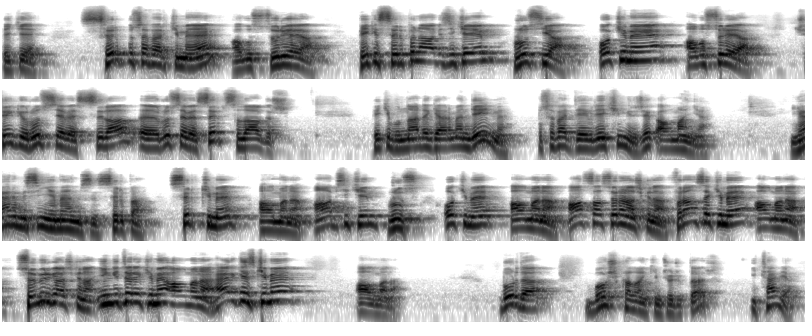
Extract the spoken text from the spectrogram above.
Peki. Sırp bu sefer kime? Avusturya'ya. Peki Sırp'ın abisi kim? Rusya. O kime? Avusturya'ya. Çünkü Rusya ve Slav, e, Rusya ve Sırp Slav'dır. Peki bunlar da Germen değil mi? Bu sefer devreye kim girecek? Almanya. Yer misin yemez misin? Sırp'a. Sırp kime? Alman'a. Abisi kim? Rus. O kime? Alman'a. Alsasyon aşkına. Fransa kime? Alman'a. Sömürge aşkına. İngiltere kime? Alman'a. Herkes kime? Alman'a. Burada boş kalan kim çocuklar? İtalya.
